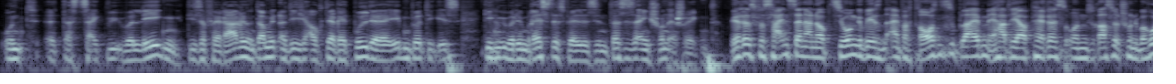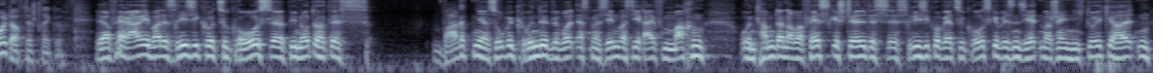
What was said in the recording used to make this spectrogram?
Und äh, das zeigt, wie überlegen dieser Ferrari und damit natürlich auch der Red Bull, der ebenbürtig ist, gegenüber dem Rest des Feldes sind. Das ist eigentlich schon erschreckend. Wäre es für Sainz denn eine Option gewesen, einfach draußen zu bleiben? Er hatte ja Perez und Russell schon überholt auf der Strecke. Ja, Ferrari war das Risiko zu groß. Binotto hat es Warten ja so begründet. Wir wollten erst mal sehen, was die Reifen machen und haben dann aber festgestellt, das, das Risiko wäre zu groß gewesen. Sie hätten wahrscheinlich nicht durchgehalten.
